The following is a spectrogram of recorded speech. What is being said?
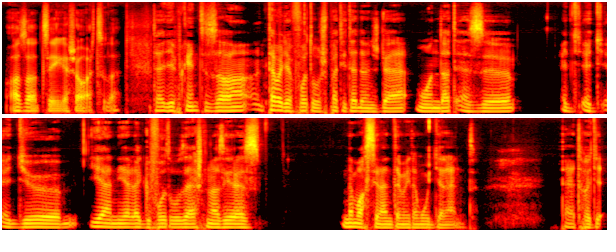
az a céges arculat. De egyébként ez a te vagy a fotós, Peti, te döntsd el mondat, ez egy, egy, egy, ilyen jellegű fotózásnál azért ez nem azt jelenti, amit amúgy jelent. Tehát, hogy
